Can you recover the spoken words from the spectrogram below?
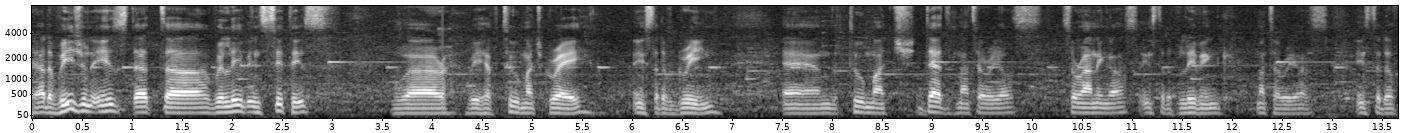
Yeah, the vision is that uh, we live in cities where we have too much gray instead of green and too much dead materials surrounding us instead of living materials, instead of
